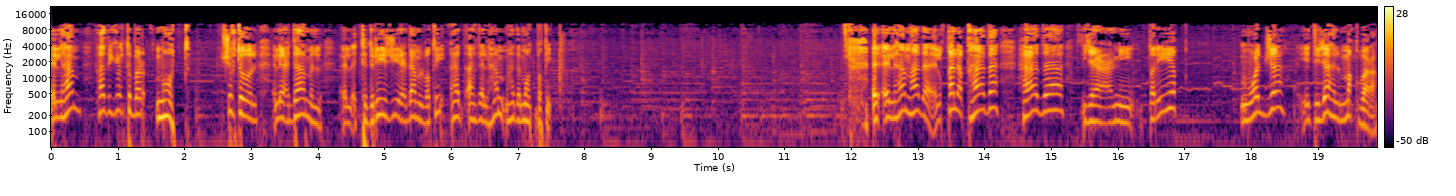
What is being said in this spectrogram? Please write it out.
الهم هذا يعتبر موت. شفتوا الإعدام التدريجي الإعدام البطيء؟ هذا هذا الهم هذا موت بطيء. الهم هذا القلق هذا هذا يعني طريق موجه اتجاه المقبرة.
